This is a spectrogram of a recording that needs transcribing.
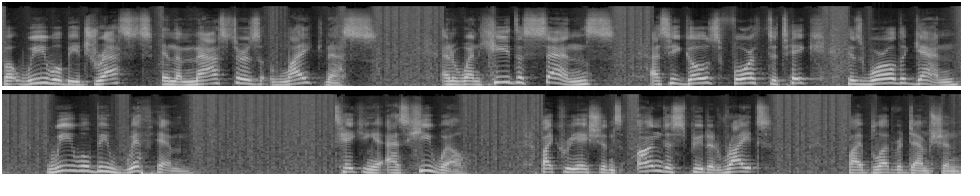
but we will be dressed in the Master's likeness. And when he descends, as he goes forth to take his world again, we will be with him, taking it as he will, by creation's undisputed right, by blood redemption,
